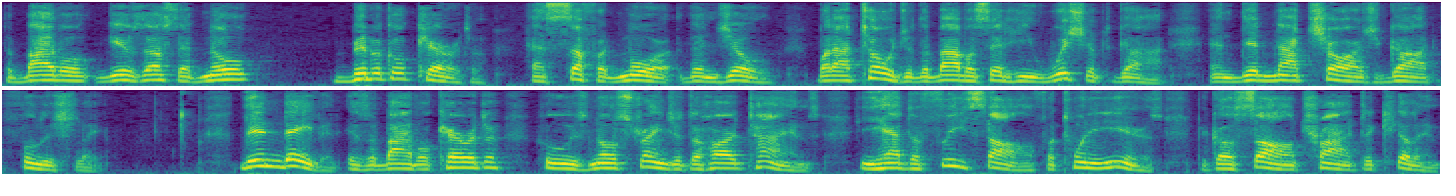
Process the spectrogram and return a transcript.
The Bible gives us that no biblical character has suffered more than Job. But I told you the Bible said he worshiped God and did not charge God foolishly. Then David is a Bible character who is no stranger to hard times. He had to flee Saul for 20 years because Saul tried to kill him,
